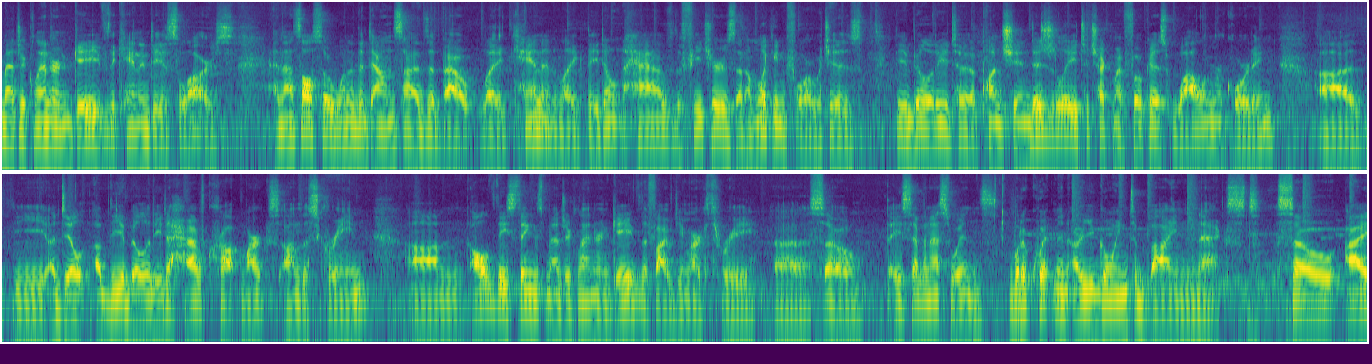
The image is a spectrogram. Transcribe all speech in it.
Magic Lantern gave the Canon DSLRs. And that's also one of the downsides about like Canon, like they don't have the features that I'm looking for, which is the ability to punch in digitally to check my focus while I'm recording, uh, the, uh, the ability to have crop marks on the screen. Um, all of these things Magic Lantern gave the 5D Mark III, uh, so the A7S wins. What equipment are you going to buy next? So I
